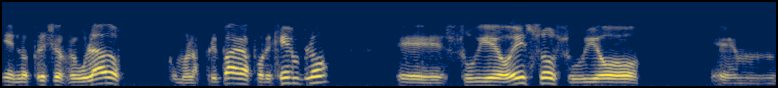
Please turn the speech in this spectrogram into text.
en los precios regulados, como las prepagas, por ejemplo. Eh, subió eso, subió em,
